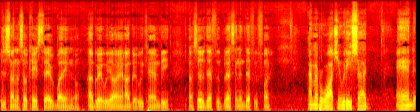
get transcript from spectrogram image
we're just trying to showcase to everybody, you know, how great we are and how great we can be. You know, so it was definitely a blessing and definitely fun. I remember watching what he said, and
